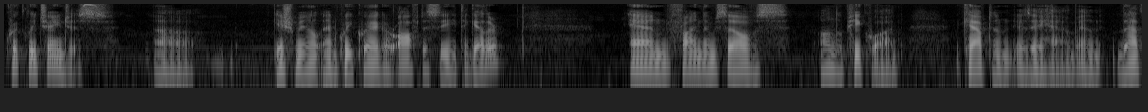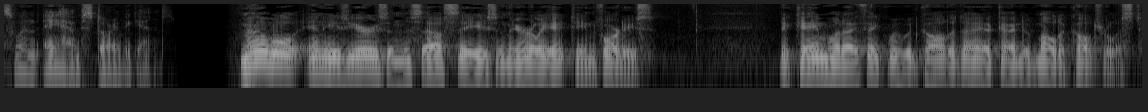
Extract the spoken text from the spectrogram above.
quickly changes. Uh, Ishmael and Queequeg are off to sea together and find themselves on the Pequod. The captain is Ahab, and that's when Ahab's story begins. Melville, in his years in the South Seas in the early 1840s, became what I think we would call today a kind of multiculturalist.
